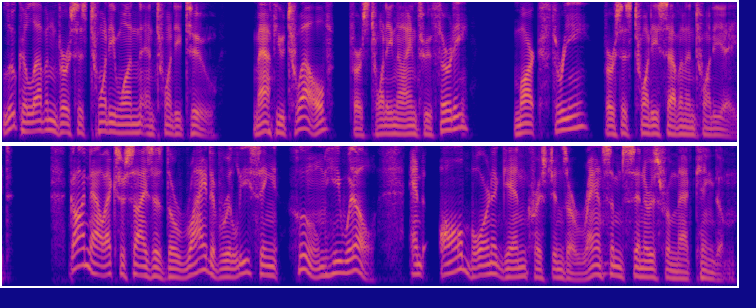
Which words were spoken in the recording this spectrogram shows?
Luke 11, verses 21 and 22. Matthew 12, verse 29 through 30, Mark 3, verses 27 and 28. God now exercises the right of releasing whom He will, and all born again Christians are ransomed sinners from that kingdom.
